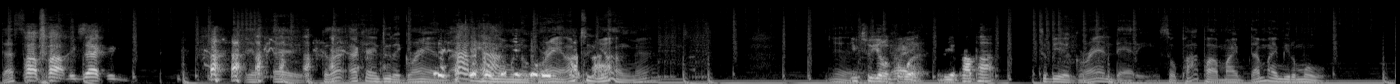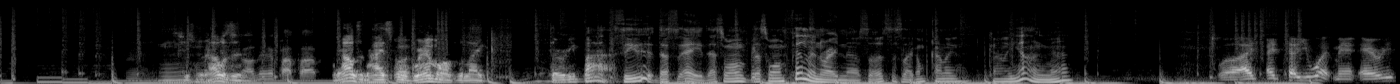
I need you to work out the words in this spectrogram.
That's Pop pop, exactly. Yeah, hey, because I, I can't do the grand. I can't have no with no grand. I'm too young, man. Yeah, You too young for what? To be a pop pop? to be a granddaddy. So pop pop might that might be the move. Mhm. When I was in Oh, pop pop. when I was in high school, grandmas were like thirty five. See, that's hey, that's what I'm that's what I'm feeling right now. So it's just like I'm kind of kind of young, man. Well, I, I tell you what, man, Aries,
